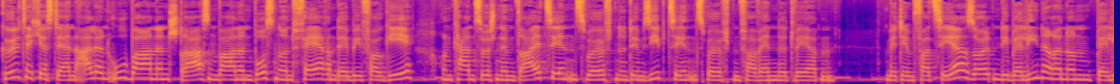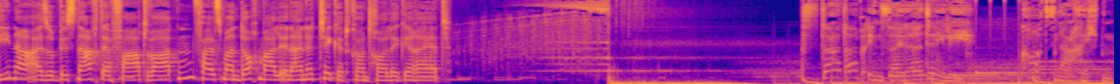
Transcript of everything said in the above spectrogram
Gültig ist er in allen U-Bahnen, Straßenbahnen, Bussen und Fähren der BVG und kann zwischen dem 13.12. und dem 17.12. verwendet werden. Mit dem Verzehr sollten die Berlinerinnen und Berliner also bis nach der Fahrt warten, falls man doch mal in eine Ticketkontrolle gerät. Startup Insider Daily. Kurznachrichten.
